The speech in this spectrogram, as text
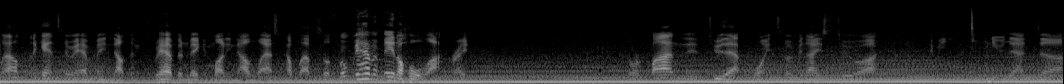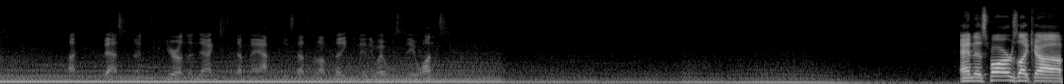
well, I can't say we haven't made nothing, because we have been making money now the last couple episodes, but we haven't made a whole lot, right? So we're finally to that point, so it'd be nice to uh, maybe continue that uh, investment here on the next uh, map. At least that's what I'm thinking anyway. We'll see you once. And as far as like, uh,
